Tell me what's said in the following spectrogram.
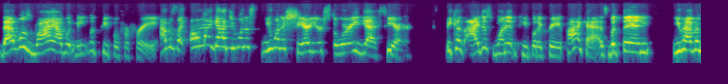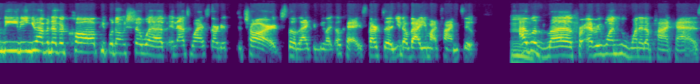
That was why I would meet with people for free. I was like, "Oh my god, you want to you want to share your story? Yes, here." Because I just wanted people to create podcasts. But then you have a meeting, you have another call, people don't show up, and that's why I started to charge so that I can be like, "Okay, start to, you know, value my time too." Mm. I would love for everyone who wanted a podcast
